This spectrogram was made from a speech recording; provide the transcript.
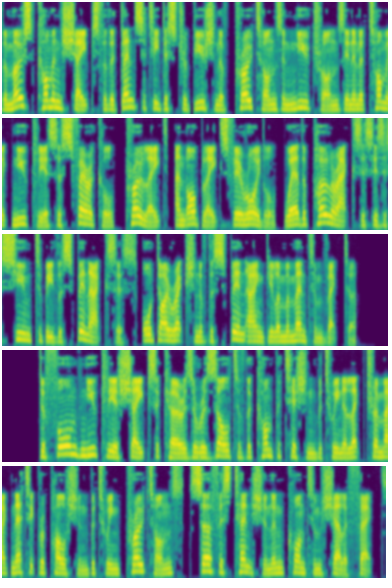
The most common shapes for the density distribution of protons and neutrons in an atomic nucleus are spherical, prolate, and oblate spheroidal, where the polar axis is assumed to be the spin axis or direction of the spin angular momentum vector. Deformed nuclear shapes occur as a result of the competition between electromagnetic repulsion between protons, surface tension and quantum shell effects.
